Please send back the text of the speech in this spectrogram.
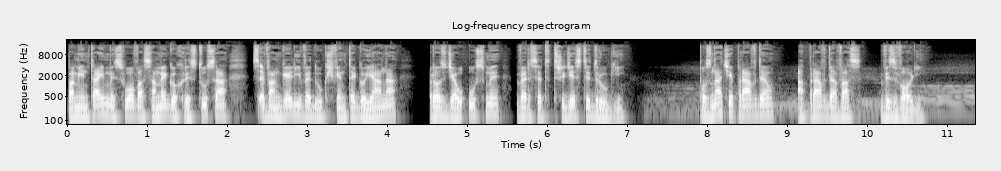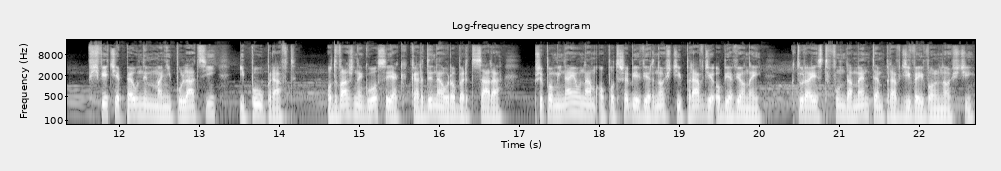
Pamiętajmy słowa samego Chrystusa z Ewangelii według świętego Jana, rozdział 8, werset 32. Poznacie prawdę, a prawda was wyzwoli. W świecie pełnym manipulacji i półprawd, odważne głosy jak kardynał Robert Sara przypominają nam o potrzebie wierności prawdzie objawionej, która jest fundamentem prawdziwej wolności.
